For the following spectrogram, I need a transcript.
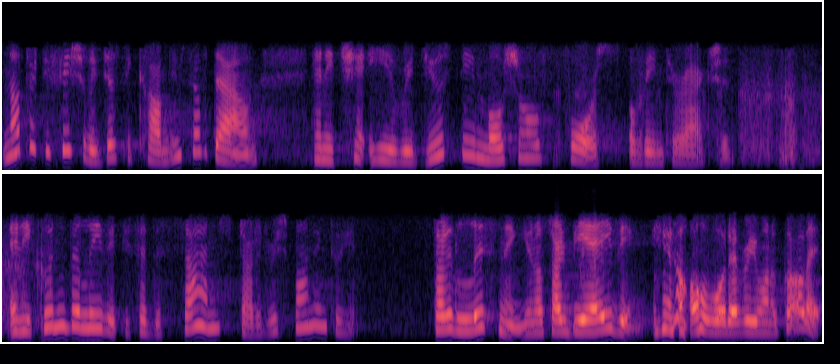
not artificially, just he calmed himself down and he cha- he reduced the emotional force of the interaction. And he couldn't believe it. He said the son started responding to him, started listening, you know, started behaving, you know, whatever you want to call it.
